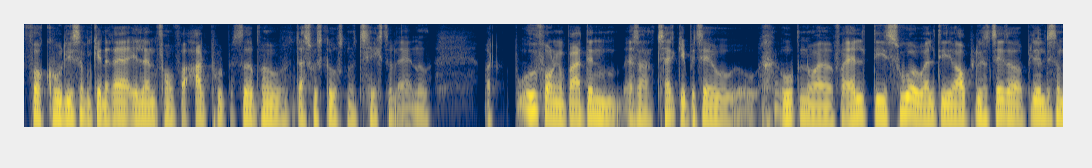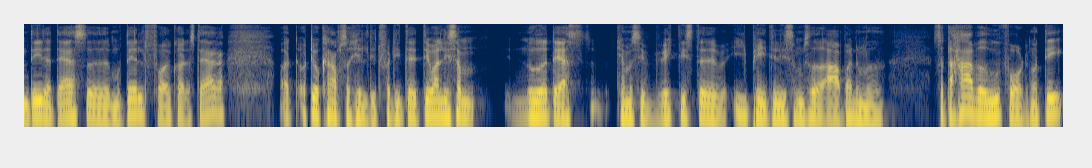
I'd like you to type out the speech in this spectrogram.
for at kunne ligesom generere en eller anden form for output, baseret på, der skulle skrives noget tekst eller andet. Og udfordringen bare, at den, altså ChatGPT er jo åben og for alle, de suger jo alle de oplysninger til sig og bliver ligesom en del af deres øh, model for at gøre det stærkere. Og, og det var knap så heldigt, fordi det, det var ligesom noget af deres, kan man sige, vigtigste IP, de ligesom sidder og arbejder med. Så der har været udfordringer, og det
